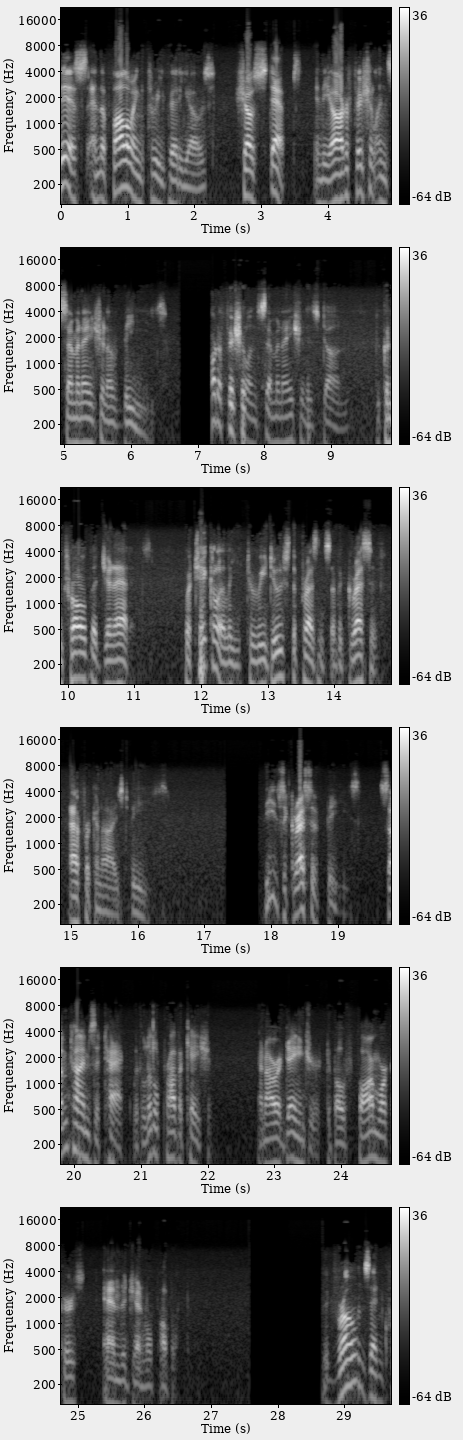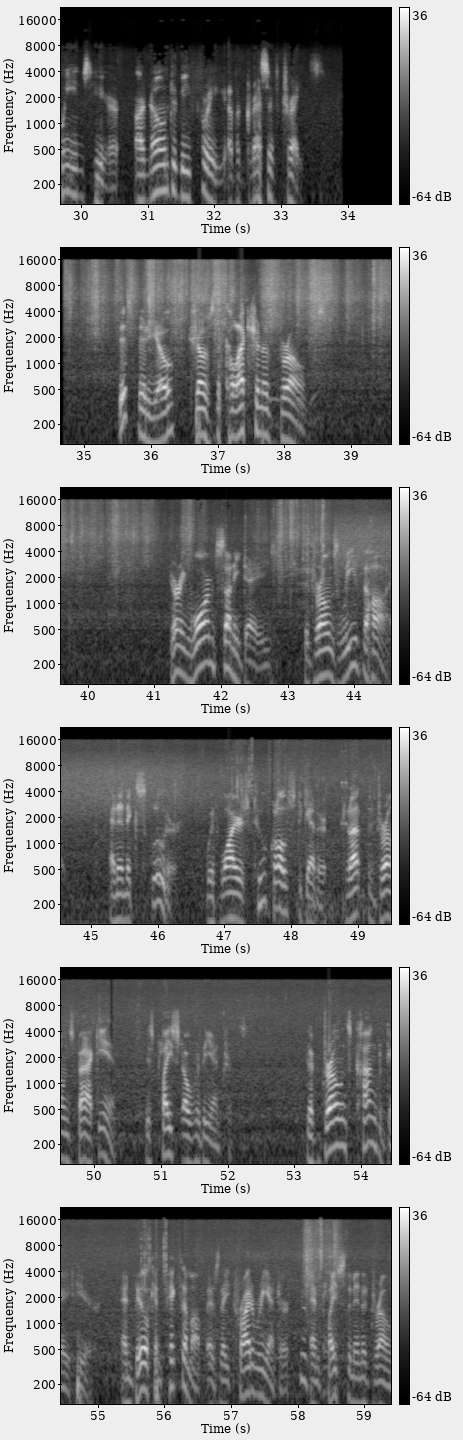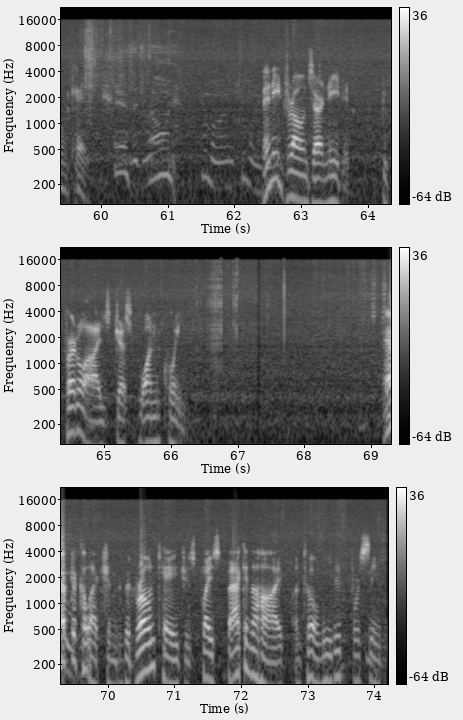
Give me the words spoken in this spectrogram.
This and the following three videos show steps in the artificial insemination of bees. Artificial insemination is done to control the genetics, particularly to reduce the presence of aggressive Africanized bees. These aggressive bees sometimes attack with little provocation and are a danger to both farm workers and the general public. The drones and queens here are known to be free of aggressive traits. This video shows the collection of drones. During warm sunny days, the drones leave the hive and an excluder with wires too close together to let the drones back in is placed over the entrance. The drones congregate here and Bill can pick them up as they try to re-enter and place them in a drone cage. There's a drone. Come on, come on. Many drones are needed to fertilize just one queen. After collection, the drone cage is placed back in the hive until needed for semen.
